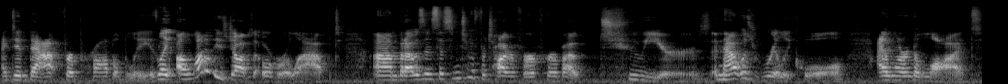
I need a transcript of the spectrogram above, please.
I did that for probably like a lot of these jobs overlapped. Um, but I was an assistant to a photographer for about two years, and that was really cool. I learned a lot.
